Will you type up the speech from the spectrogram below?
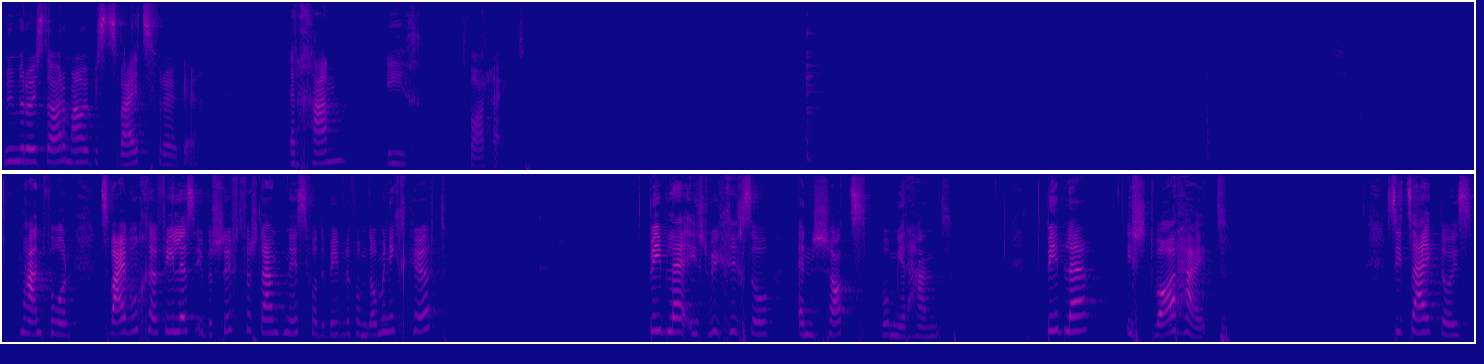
müssen wir uns darum auch etwas Zweites fragen. Erkennt vieles über Schriftverständnis von der Bibel von Dominik gehört. Die Bibel ist wirklich so ein Schatz, wo wir haben. Die Bibel ist die Wahrheit. Sie zeigt uns,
